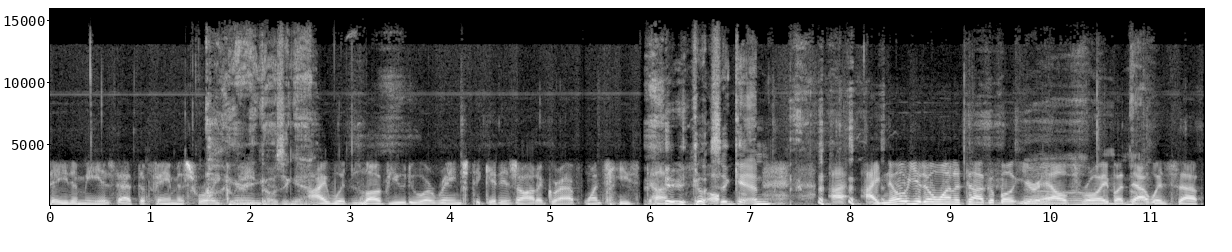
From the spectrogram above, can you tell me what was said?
say to me, "Is that the famous Roy he Green?" goes again. I would love you to arrange to get his autograph once he's done. Here he goes So, again. I, I know you don't want to talk about your health, Roy, but that was uh,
